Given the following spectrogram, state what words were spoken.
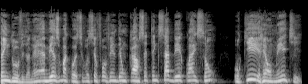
Sem dúvida, né? É a mesma coisa. Se você for vender um carro, você tem que saber quais são o que realmente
